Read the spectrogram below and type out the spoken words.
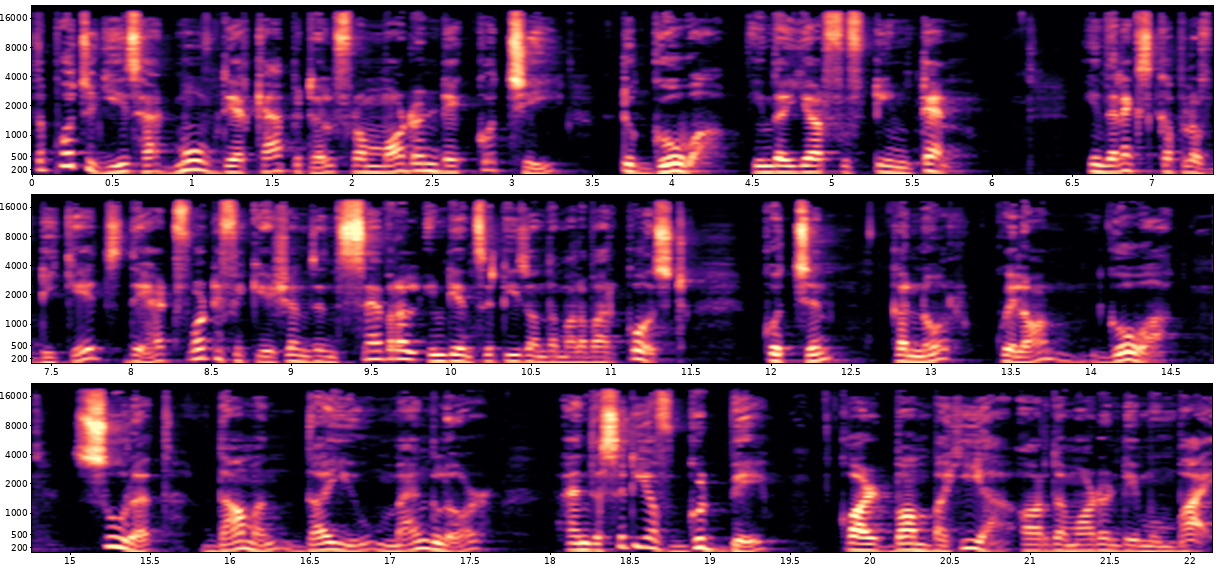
the Portuguese had moved their capital from modern day Kochi to Goa in the year 1510. In the next couple of decades, they had fortifications in several Indian cities on the Malabar coast Cochin, Kannur, Quilon, Goa, Surat, Daman, Diu, Mangalore, and the city of Good Bay called Bombahia or the modern day Mumbai.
